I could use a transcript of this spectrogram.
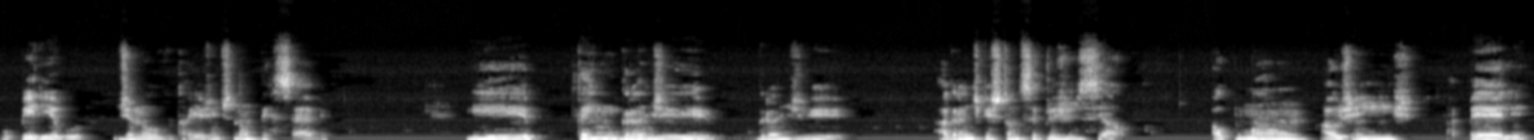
o perigo, de novo, tá aí a gente não percebe. E tem grande, grande, a grande questão de ser prejudicial ao pulmão, aos rins, à pele,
